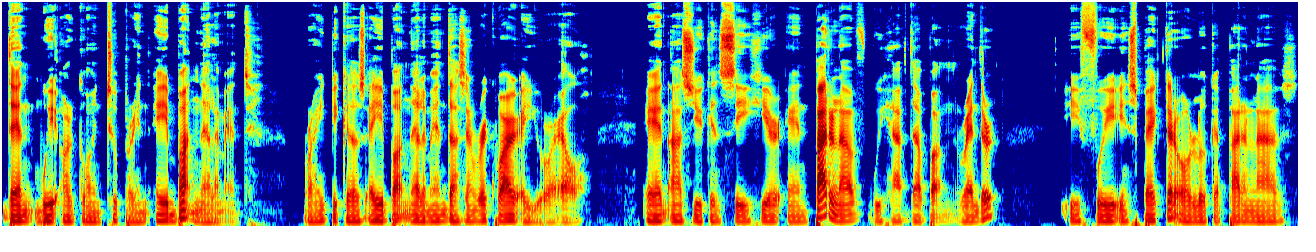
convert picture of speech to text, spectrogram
then we are going to print a button element, right? Because a button element doesn't require a URL. And as you can see here in Pattern Lab, we have that button rendered. If we inspect it or look at Pattern Lab's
